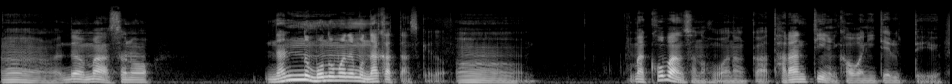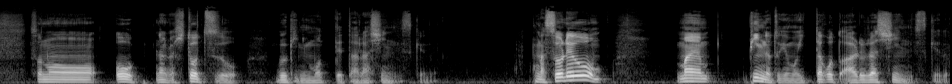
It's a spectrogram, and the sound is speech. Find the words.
うん。でもまあ、その、何のモノマネもなかったんですけど、うん。まあ、小判さんの方はなんか、タランティーノに顔が似てるっていう、その、を、なんか一つを武器に持ってたらしいんですけど。まあ、それを、前、ピンの時も言ったことあるらしいんですけど。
